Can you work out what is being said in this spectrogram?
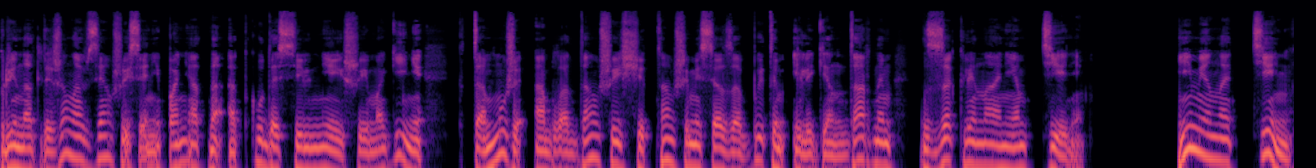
принадлежала взявшейся непонятно откуда сильнейшей магине, к тому же обладавшей считавшимися забытым и легендарным заклинанием тени. Именно тень,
